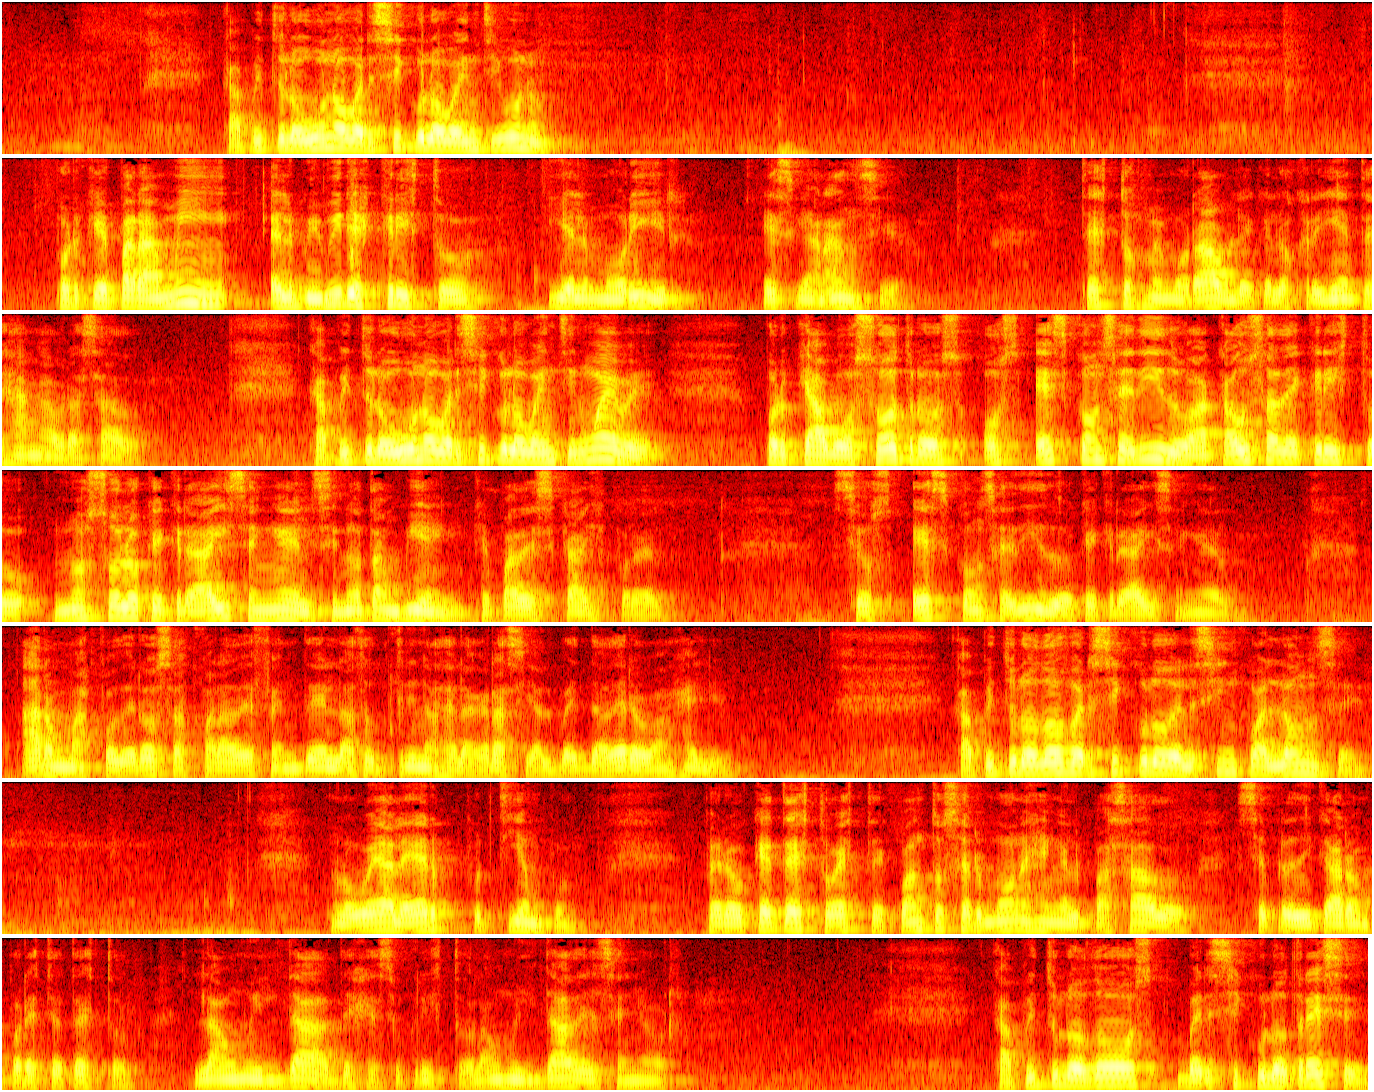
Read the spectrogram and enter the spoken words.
Capítulo 1, versículo 21. Porque para mí el vivir es Cristo y el morir es ganancia. Textos memorables que los creyentes han abrazado. Capítulo 1, versículo 29 porque a vosotros os es concedido a causa de Cristo no solo que creáis en Él, sino también que padezcáis por Él. Se os es concedido que creáis en Él. Armas poderosas para defender las doctrinas de la gracia, el verdadero Evangelio. Capítulo 2, versículo del 5 al 11. No lo voy a leer por tiempo, pero ¿qué texto este? ¿Cuántos sermones en el pasado se predicaron por este texto? La humildad de Jesucristo, la humildad del Señor capítulo 2, versículo 13.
